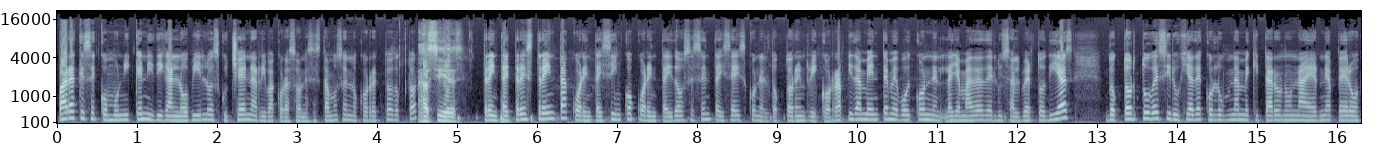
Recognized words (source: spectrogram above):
para que se comuniquen y digan, lo vi, lo escuché en Arriba Corazones. ¿Estamos en lo correcto, doctor? Así es. 33 30 45 42 66 con el doctor Enrico. Rápidamente me voy con la llamada de Luis Alberto Díaz. Doctor, tuve cirugía de columna, me quitaron una hernia, pero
